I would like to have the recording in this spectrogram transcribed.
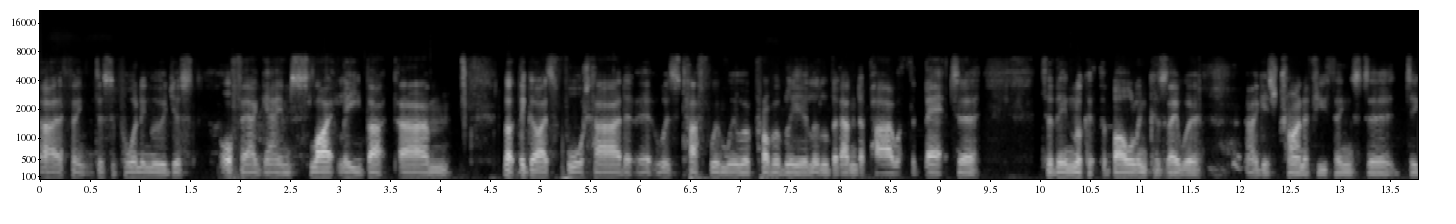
I think, disappointing. We were just off our game slightly, but um, look, the guys fought hard. It, it was tough when we were probably a little bit under par with the bat to to then look at the bowling because they were, I guess, trying a few things to to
